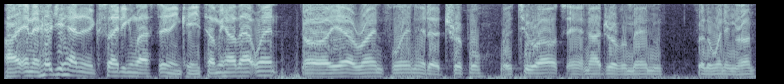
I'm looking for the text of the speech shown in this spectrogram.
All right, and I heard you had an exciting last inning. Can you tell me how that went? Uh, yeah, Ryan Flynn hit a triple with two outs, and I drove him in for the winning run.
